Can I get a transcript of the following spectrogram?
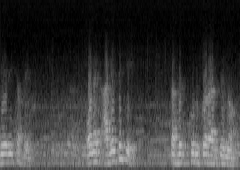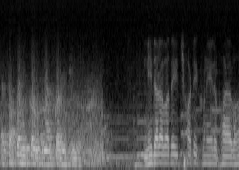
জের হিসাবে অনেক আগে থেকে তাদের খুন করার জন্য একটা পরিকল্পনা করেছিল। নিদারাবাদে ছটি খুনের ভয়াবহ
